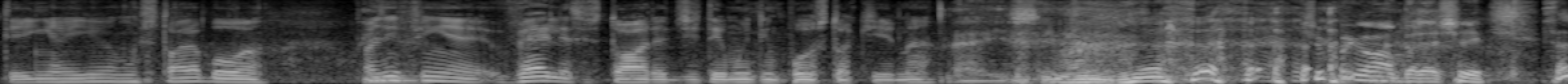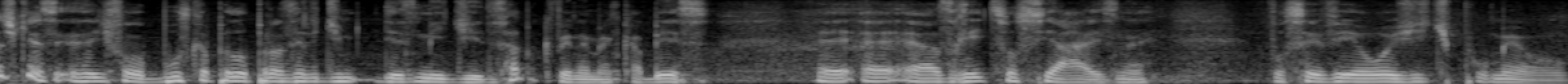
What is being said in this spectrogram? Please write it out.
tem aí uma história boa. Mas enfim, é velha essa história de ter muito imposto aqui, né? É isso. Deixa eu pegar uma brecha aí. Você acha que a gente falou busca pelo prazer de- desmedido? Sabe o que vem na minha cabeça? É, é- é as redes sociais, né? Você vê hoje, tipo, meu,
